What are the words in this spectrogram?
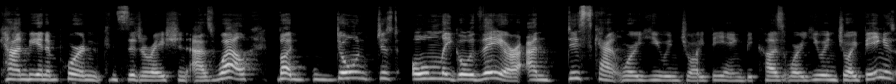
can be an important consideration as well. But don't just only go there and discount where you enjoy being because where you enjoy being is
